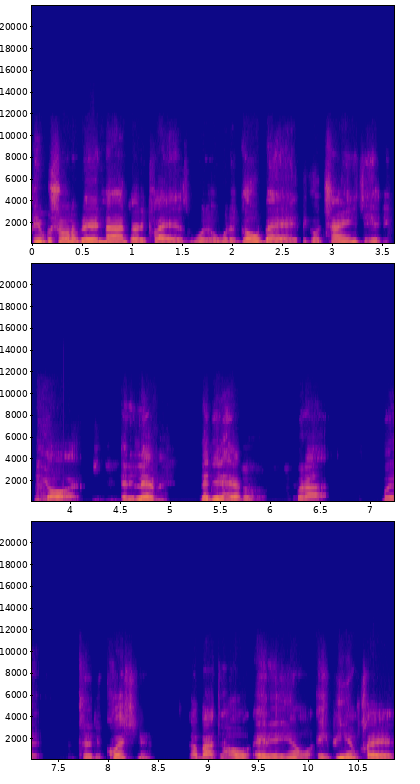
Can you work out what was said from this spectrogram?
people showing up at their nine thirty class with a with a go bag to go change to hit the yard at eleven. That did happen, but I but to the question about the whole eight a.m. or eight p.m. class,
